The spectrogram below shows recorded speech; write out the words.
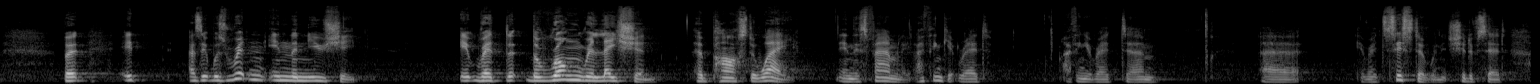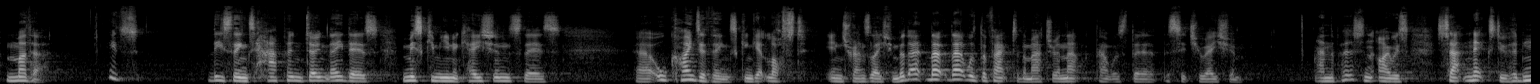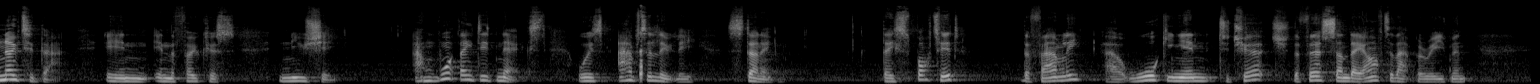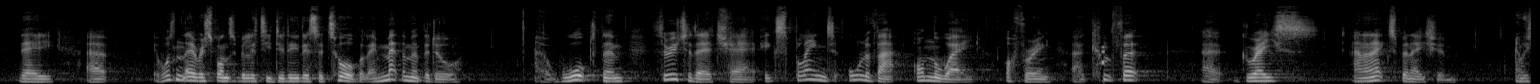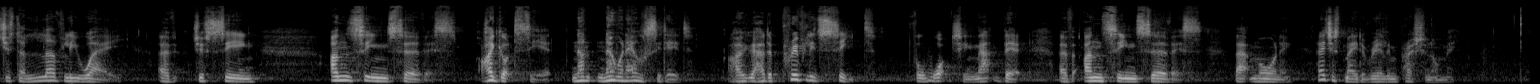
but it, as it was written in the news sheet, it read that the wrong relation had passed away in this family. I think it read, I think it read, um, uh, it read sister when it should have said mother. It's these things happen, don't they? There's miscommunications. There's uh, all kinds of things can get lost in translation. But that, that, that was the fact of the matter, and that, that was the, the situation. And the person I was sat next to had noted that in, in the Focus news sheet. And what they did next was absolutely stunning. They spotted the family uh, walking in to church the first Sunday after that bereavement. They, uh, it wasn't their responsibility to do this at all, but they met them at the door uh, walked them through to their chair, explained all of that on the way, offering uh, comfort, uh, grace, and an explanation. It was just a lovely way of just seeing unseen service. I got to see it, no, no one else did. I had a privileged seat for watching that bit of unseen service that morning. And it just made a real impression on me.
